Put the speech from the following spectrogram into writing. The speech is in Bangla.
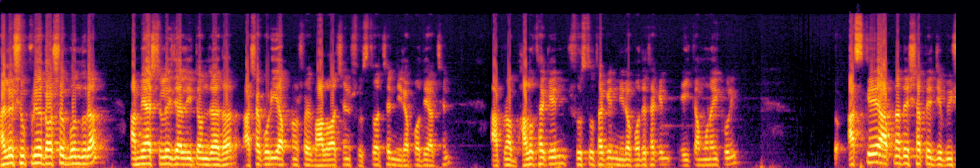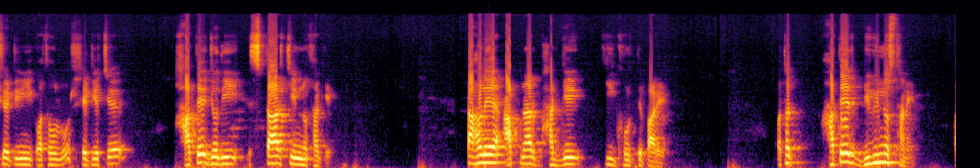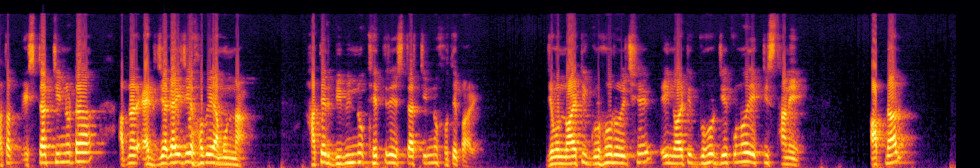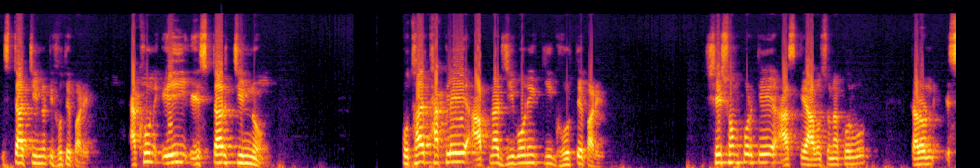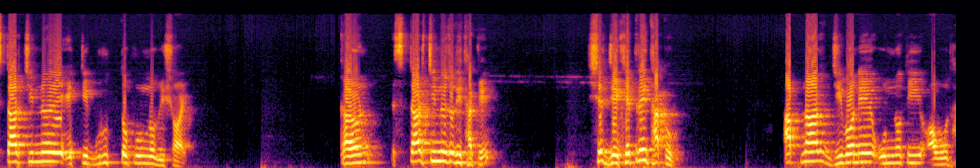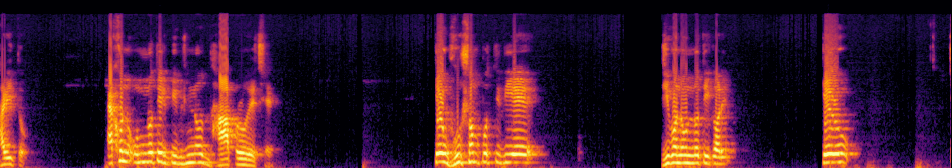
হ্যালো, সুপ্রিয় দর্শক বন্ধুরা, আমি যা লিটন জয়ধর আশা করি আপনারা সবাই ভালো আছেন, সুস্থ আছেন, নিরাপদে আছেন। আপনারা ভালো থাকেন, সুস্থ থাকেন, নিরাপদে থাকেন, এই কামনাই করি। তো আজকে আপনাদের সাথে যে বিষয়টি নিয়ে কথা বলব, সেটি হচ্ছে হাতে যদি স্টার চিহ্ন থাকে, তাহলে আপনার ভাগ্যে কি ঘটতে পারে? অর্থাৎ হাতের বিভিন্ন স্থানে অর্থাৎ স্টার চিহ্নটা আপনার এক জায়গায় যে হবে এমন না। হাতের বিভিন্ন ক্ষেত্রে স্টার চিহ্ন হতে পারে। যেমন নয়টি গ্রহ রয়েছে, এই নয়টি গ্রহর যে কোনো একটি স্থানে আপনার স্টার চিহ্নটি হতে পারে। এখন এই স্টার চিহ্ন কোথায় থাকলে আপনার জীবনে কি ঘটতে পারে, সে সম্পর্কে আজকে আলোচনা করব। কারণ স্টার চিহ্ন একটি গুরুত্বপূর্ণ বিষয়। কারণ স্টার চিহ্ন যদি থাকে, সে যে ক্ষেত্রেই থাকুক, আপনার জীবনে উন্নতি অবধারিত। এখন উন্নতির বিভিন্ন ধাপ রয়েছে। কেউ ভূ সম্পত্তি দিয়ে জীবনে উন্নতি করে, কেউ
